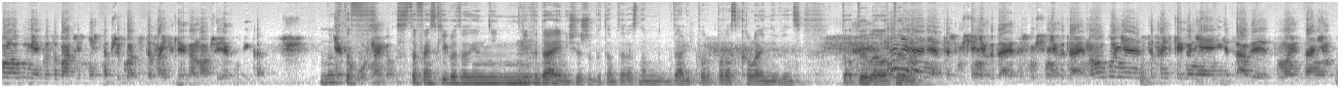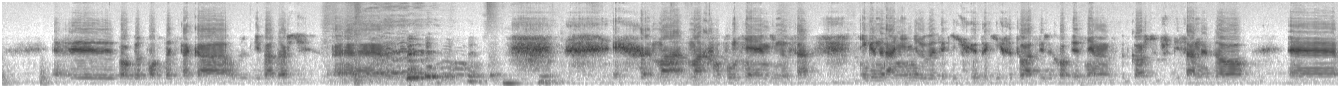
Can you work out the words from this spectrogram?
wolałbym jego zobaczyć niż na przykład Stefańskiego, no czy Jakubika. No, jako głównego. Stefańskiego to nie, nie, nie wydaje mi się, żeby tam teraz nam dali po, po raz kolejny, więc to tyle o No nie, tyle. nie, też mi się nie wydaje, też mi się nie wydaje. No ogólnie Stefańskiego nie, nie trawię, jest to moim zdaniem yy, w ogóle postać taka obrzydliwa dość. Yy, ma, ma chłopu mnie minusa i generalnie nie lubię takich, takich sytuacji, że chłopiec, nie wiem, w Bydgoszczy przypisany do e,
